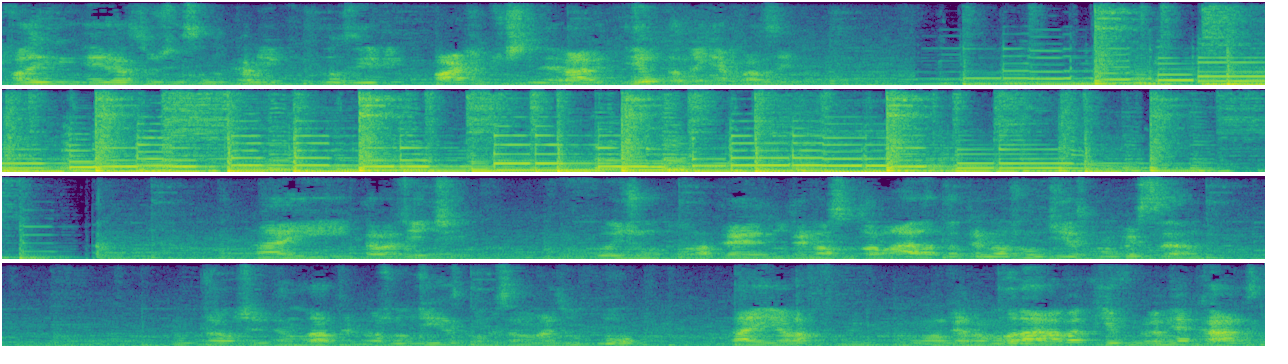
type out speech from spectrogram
falei dele a sugestão do caminho, que inclusive parte do itinerário eu também ia fazer. Aí, então a gente foi junto até no terminal Santa Mara, até o terminal João Dias conversando. Então, chegando lá no terminal João Dias, conversando mais um pouco. Daí ela foi para onde ela morava e eu fui para minha casa.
